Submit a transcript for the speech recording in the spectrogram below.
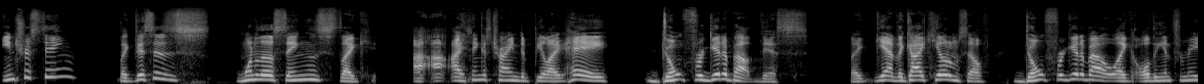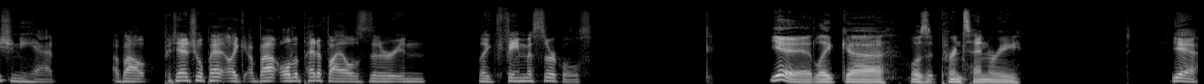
interesting. Like, this is one of those things. Like, I I I think it's trying to be like, hey, don't forget about this. Like, yeah, the guy killed himself. Don't forget about like all the information he had about potential pet, like about all the pedophiles that are in like famous circles. Yeah, like uh was it Prince Henry? Yeah.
